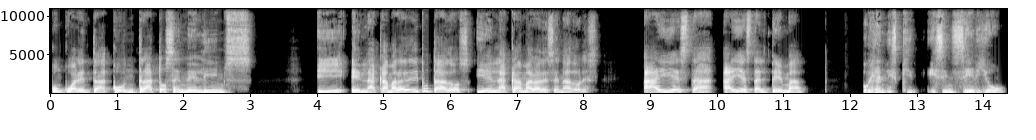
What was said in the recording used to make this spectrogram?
con 40 contratos en el IMSS y en la Cámara de Diputados y en la Cámara de Senadores. Ahí está, ahí está el tema Oigan, es que es en serio.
